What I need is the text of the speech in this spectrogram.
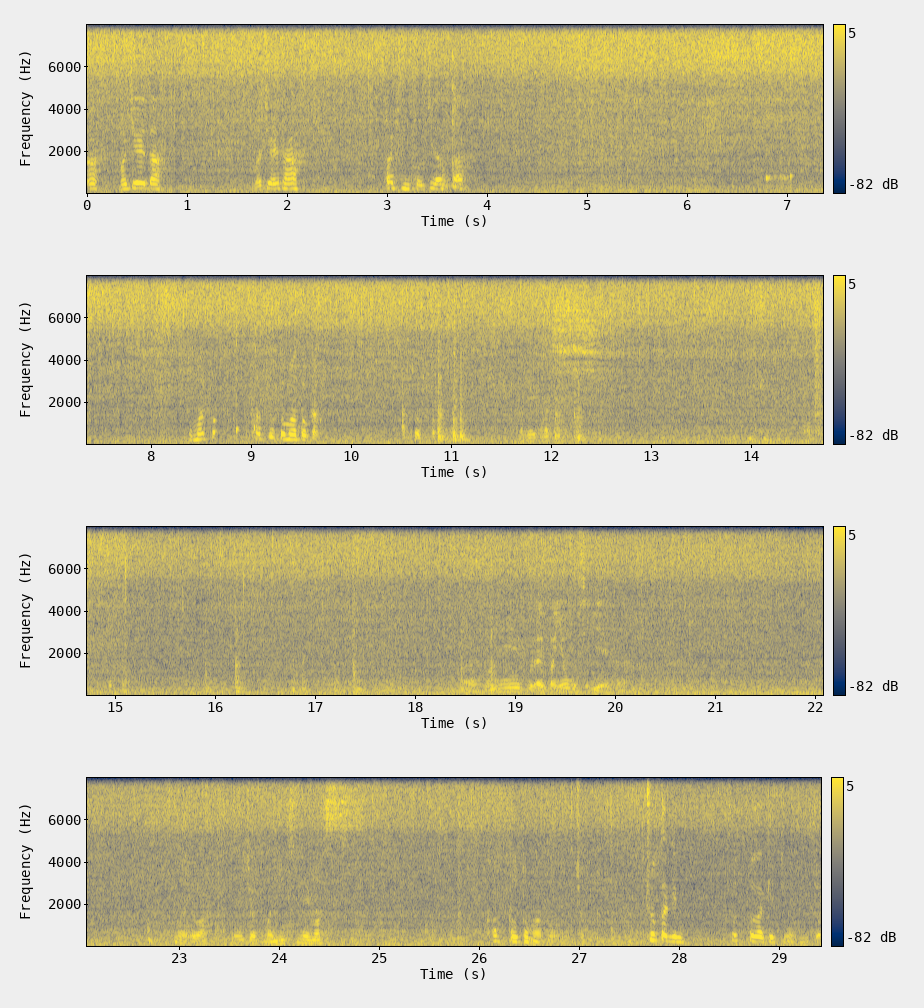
あ間違えた。間違えた。さっきこっちだった。トマト？カットトマト缶ちょっとあれか。しあねフライパン4個していいかな。まあ、ええわ。もうちょっとまあ煮詰めます。カットトマトをね、ちょっと、ちょっとだけね、ちょっとだけっていうのを見と。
